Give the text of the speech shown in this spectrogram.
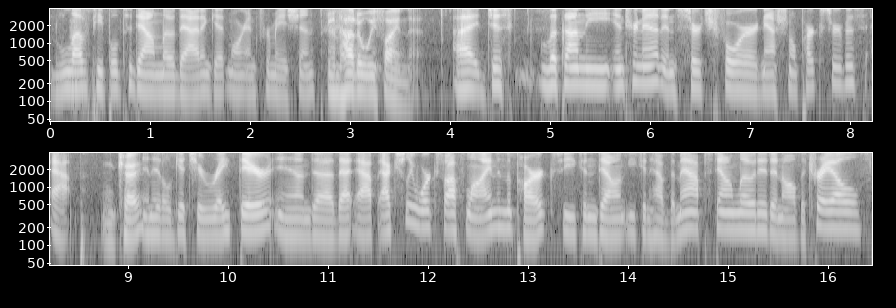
love people to download that and get more information. And how do we find that? Uh, just look on the internet and search for National Park Service app. Okay. And it'll get you right there. And uh, that app actually works offline in the park, so you can down you can have the maps downloaded and all the trails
